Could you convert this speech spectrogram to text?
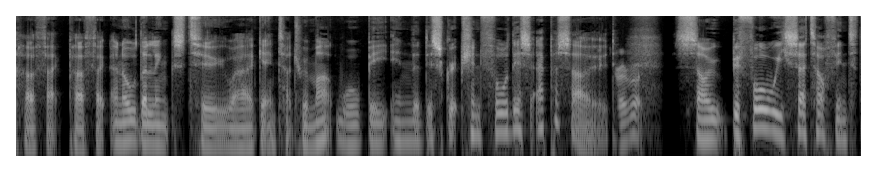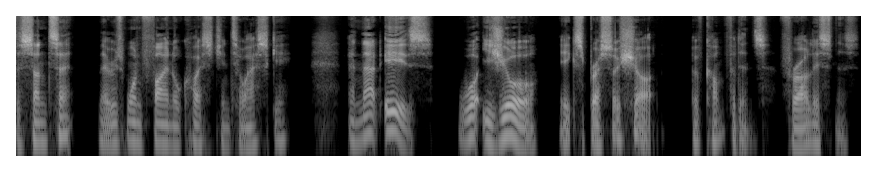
Perfect, perfect. And all the links to uh, get in touch with Mark will be in the description for this episode. Good. So before we set off into the sunset, there is one final question to ask you. And that is what is your espresso shot of confidence for our listeners?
